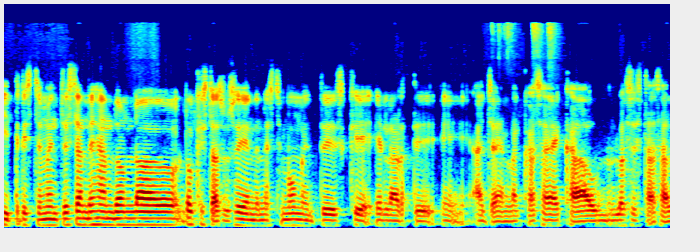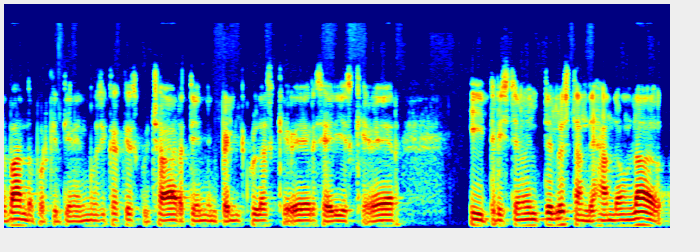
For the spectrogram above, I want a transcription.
y tristemente están dejando a un lado lo que está sucediendo en este momento es que el arte eh, allá en la casa de cada uno los está salvando porque tienen música que escuchar, tienen películas que ver, series que ver y tristemente lo están dejando a un lado.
